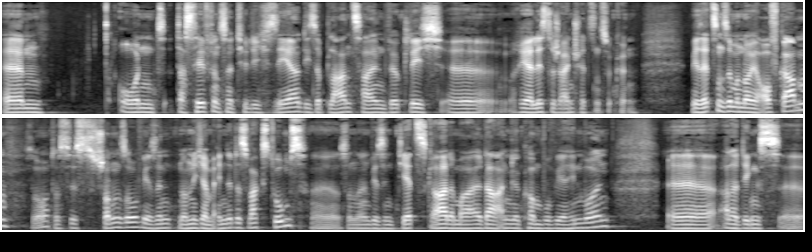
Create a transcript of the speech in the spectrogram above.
Ähm, und das hilft uns natürlich sehr, diese Planzahlen wirklich äh, realistisch einschätzen zu können. Wir setzen uns immer neue Aufgaben, so, das ist schon so. Wir sind noch nicht am Ende des Wachstums, äh, sondern wir sind jetzt gerade mal da angekommen, wo wir hinwollen. Äh, allerdings äh,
